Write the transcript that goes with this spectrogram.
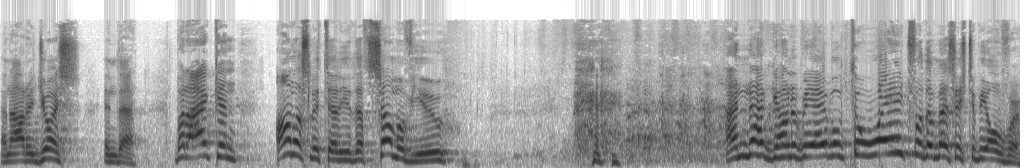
And I rejoice in that. But I can honestly tell you that some of you are not going to be able to wait for the message to be over.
